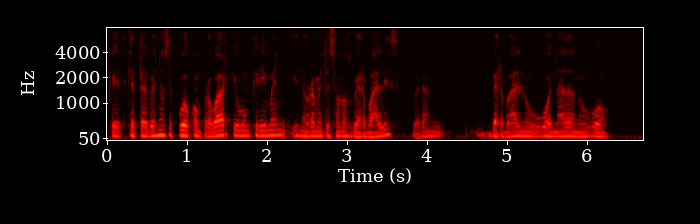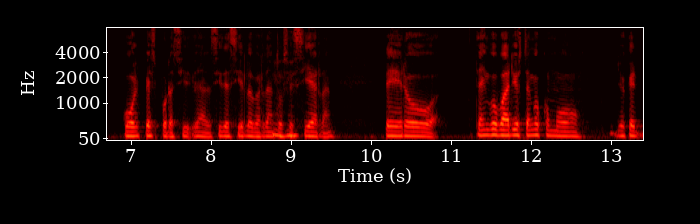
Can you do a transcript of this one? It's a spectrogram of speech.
que, que tal vez no se pudo comprobar que hubo un crimen y normalmente son los verbales, verán, verbal no hubo nada, no hubo golpes, por así, así decirlo, ¿verdad? Entonces cierran. Pero tengo varios, tengo como, yo, que,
